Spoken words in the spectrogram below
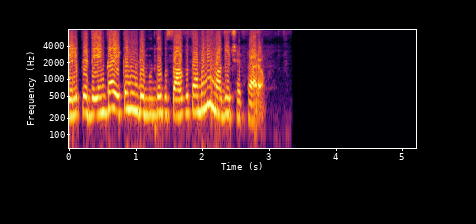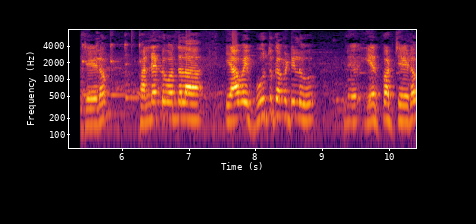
గెలుపే ధ్యేయంగా ఇక నుండి ముందుకు సాగుతామని మధు చెప్పారు. పన్నెండు వందల యాభై బూత్ కమిటీలు ఏర్పాటు చేయడం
